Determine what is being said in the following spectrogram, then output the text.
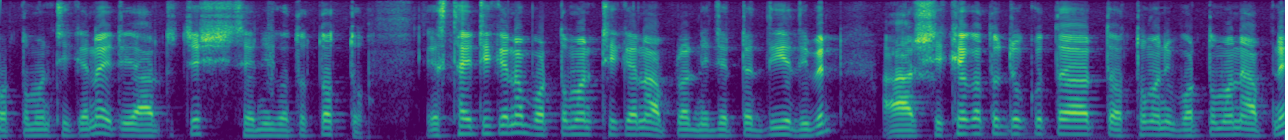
বর্তমান ঠিকানা, এটি আর হচ্ছে শ্রেণীগত তথ্য। স্থায়ী ঠিকানা, বর্তমান ঠিকানা আপনার নিজেরটা দিয়ে দিবেন। আর শিক্ষাগত যোগ্যতার তথ্য মানে বর্তমানে আপনি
